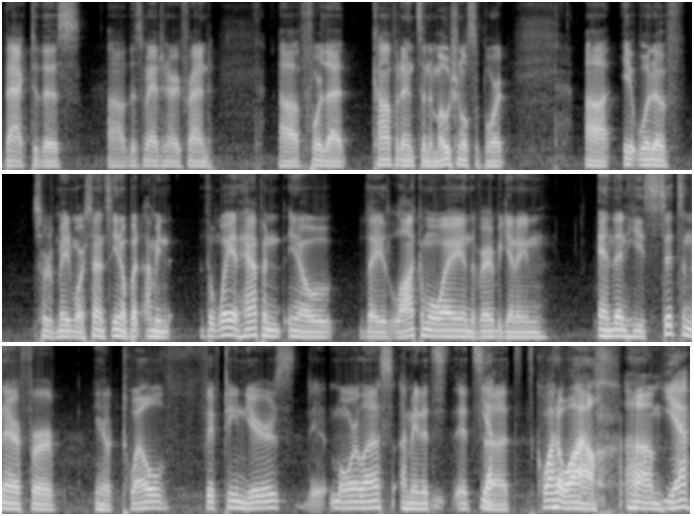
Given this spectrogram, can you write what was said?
back to this uh, this imaginary friend uh, for that confidence and emotional support. Uh, it would have sort of made more sense you know but i mean the way it happened you know they lock him away in the very beginning and then he sits in there for you know 12 15 years more or less i mean it's it's Yep. uh, it's quite a while um Yeah.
